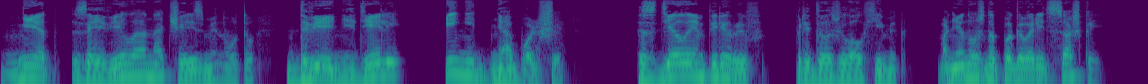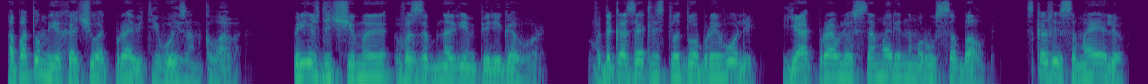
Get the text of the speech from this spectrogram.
«Нет», — заявила она через минуту. «Две недели и ни дня больше». «Сделаем перерыв», — предложил алхимик. «Мне нужно поговорить с Сашкой, а потом я хочу отправить его из анклава, прежде чем мы возобновим переговоры. В доказательство доброй воли я отправлю с Самарином Руссобалт. Скажи Самаэлю,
